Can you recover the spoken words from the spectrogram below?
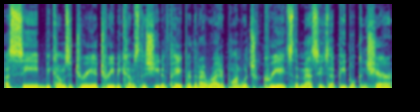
a seed becomes a tree, a tree becomes the sheet of paper that I write upon, which creates the message that people can share.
